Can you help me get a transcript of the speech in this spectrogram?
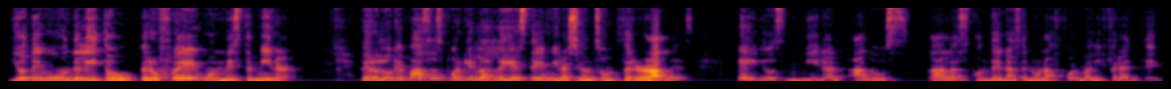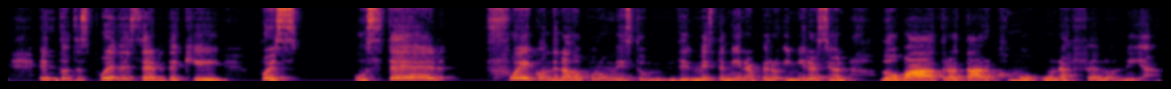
yo tengo un delito, pero fue un misdemeanor. Pero lo que pasa es porque las leyes de inmigración son federales. Ellos miran a los a las condenas en una forma diferente. Entonces puede ser de que pues usted fue condenado por un misdemeanor, pero inmigración lo va a tratar como una felonía.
